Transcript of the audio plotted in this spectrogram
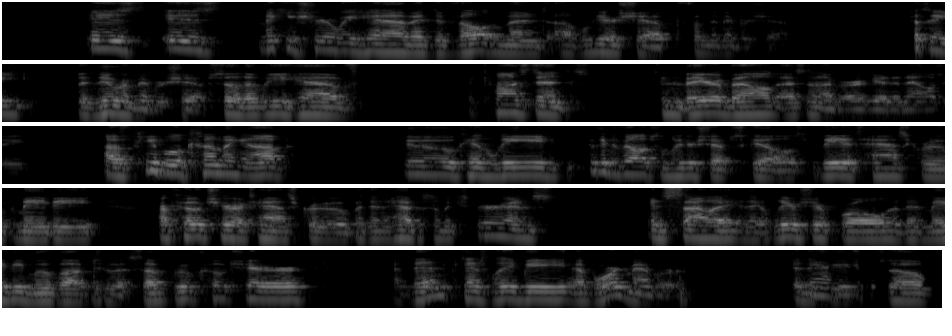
is is making sure we have a development of leadership from the membership, particularly the newer membership, so that we have a constant conveyor belt. That's not a very good analogy of people coming up who can lead, who can develop some leadership skills, lead a task group, maybe, or co-chair a task group, and then have some experience in Sila in a leadership role, and then maybe move up to a subgroup co-chair, and then potentially be a board member in the Yeah. future. So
